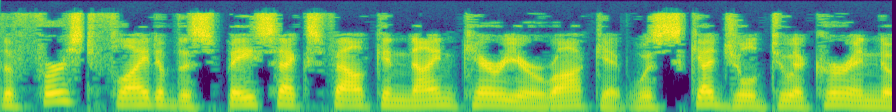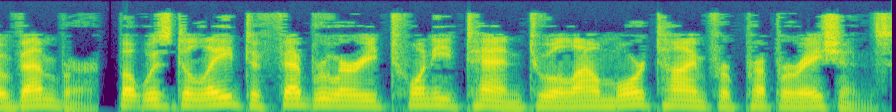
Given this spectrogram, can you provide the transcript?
The first flight of the SpaceX Falcon 9 carrier rocket was scheduled to occur in November, but was delayed to February 2010 to allow more time for preparations.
